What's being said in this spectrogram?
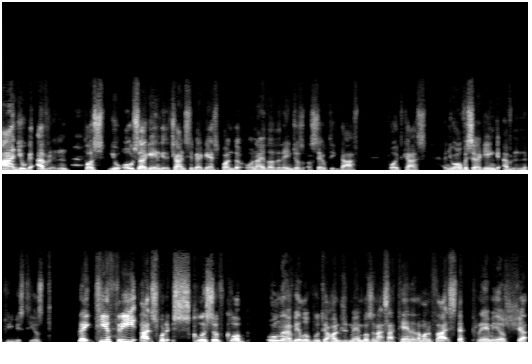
And you'll get everything. Plus, you'll also again get the chance to be a guest pundit on either the Rangers or Celtic Daft podcast. And you obviously again get everything in the previous tiers. Right, tier three, that's for exclusive club, only available to 100 members, and that's a tenner a month. That's the Premiership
